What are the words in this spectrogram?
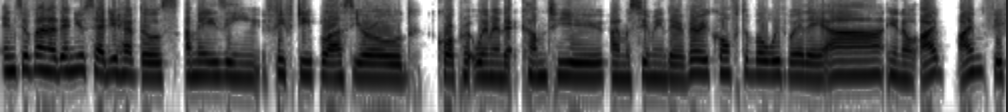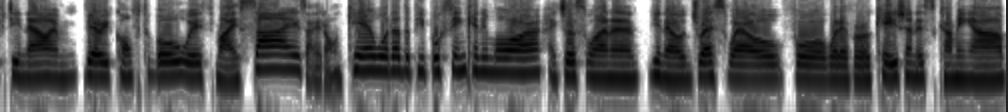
And Silvana, then you said you have those amazing 50 plus year old corporate women that come to you. I'm assuming they're very comfortable with where they are. You know, I I'm 50 now. I'm very comfortable with my size. I don't care what other people think anymore. I just want to, you know, dress well for whatever occasion is coming up.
